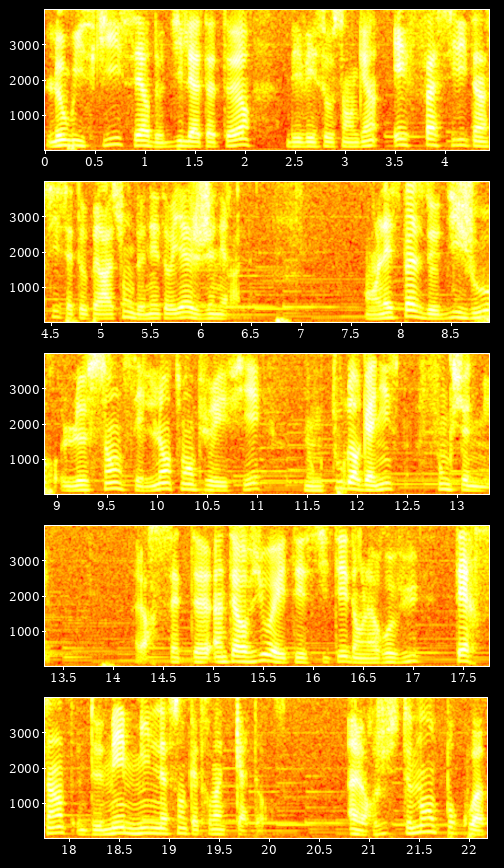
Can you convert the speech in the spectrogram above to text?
Le whisky sert de dilatateur des vaisseaux sanguins et facilite ainsi cette opération de nettoyage général. En l'espace de 10 jours, le sang s'est lentement purifié, donc tout l'organisme fonctionne mieux. Alors cette euh, interview a été citée dans la revue Terre Sainte de mai 1994. Alors justement, pourquoi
